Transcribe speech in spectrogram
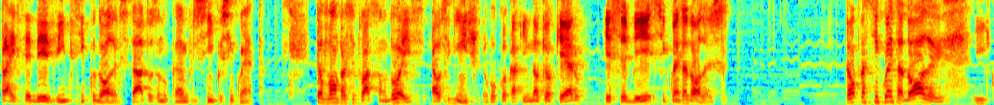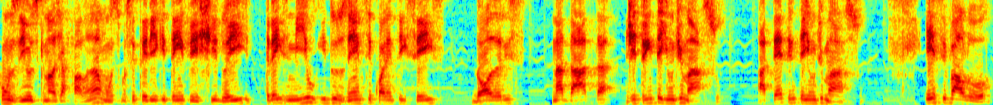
para receber 25 dólares, tá? Estou usando o câmbio de 5,50. Então vamos para a situação 2, é o seguinte, eu vou colocar aqui então que eu quero receber 50 dólares. Então, para 50 dólares e com os yields que nós já falamos, você teria que ter investido aí 3.246 dólares na data de 31 de março, até 31 de março. Esse valor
